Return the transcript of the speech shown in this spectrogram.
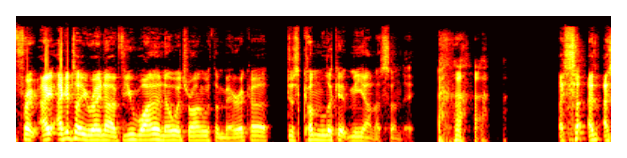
Frank, I, I can tell you right now, if you want to know what's wrong with America, just come look at me on a Sunday. I I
